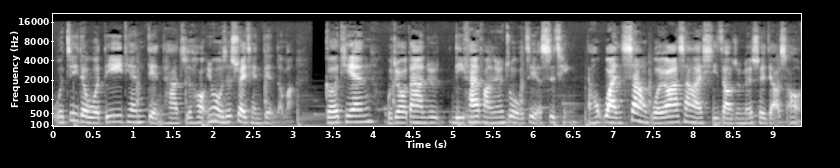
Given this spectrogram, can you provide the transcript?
我记得我第一天点它之后，因为我是睡前点的嘛，隔天我就当然就离开房间做我自己的事情，然后晚上我又要上来洗澡准备睡觉的时候，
